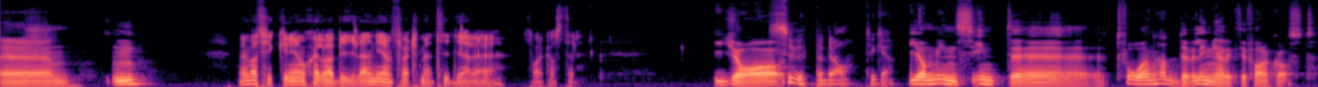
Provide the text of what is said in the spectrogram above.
uh, mm. Men vad tycker ni om själva bilen jämfört med tidigare farkoster? Ja. Superbra tycker jag. Jag minns inte. Tvåan hade väl ingen riktig farkost?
